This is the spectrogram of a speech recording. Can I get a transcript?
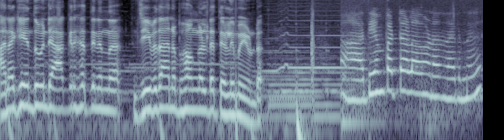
അനഘേന്ദുവിന്റെ ആഗ്രഹത്തിനിന്ന് ജീവിതാനുഭവങ്ങളുടെ തെളിമയുണ്ട്. ആദ്യം പട്ടാളമാണെന്നായിരുന്നു.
